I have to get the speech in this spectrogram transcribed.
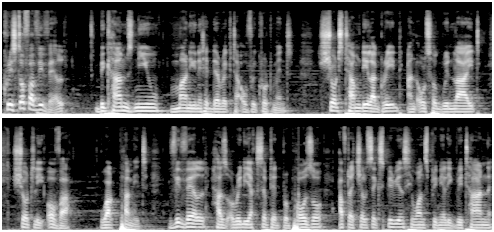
Christopher Vivell becomes new Man United director of recruitment short-term deal agreed and also green light shortly over work permit Vivell has already accepted proposal after Chelsea experience. He wants Premier League return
